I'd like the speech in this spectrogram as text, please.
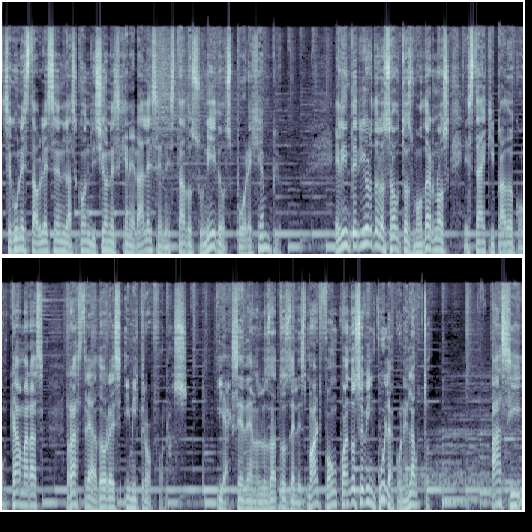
según establecen las condiciones generales en Estados Unidos, por ejemplo. El interior de los autos modernos está equipado con cámaras, rastreadores y micrófonos, y acceden a los datos del smartphone cuando se vincula con el auto. Así,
